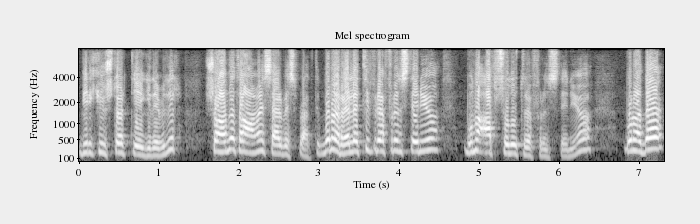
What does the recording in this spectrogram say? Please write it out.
1, 2, 3, 4 diye gidebilir. Şu anda tamamen serbest bıraktık. Buna relative reference deniyor. Buna absolute reference deniyor. Buna da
